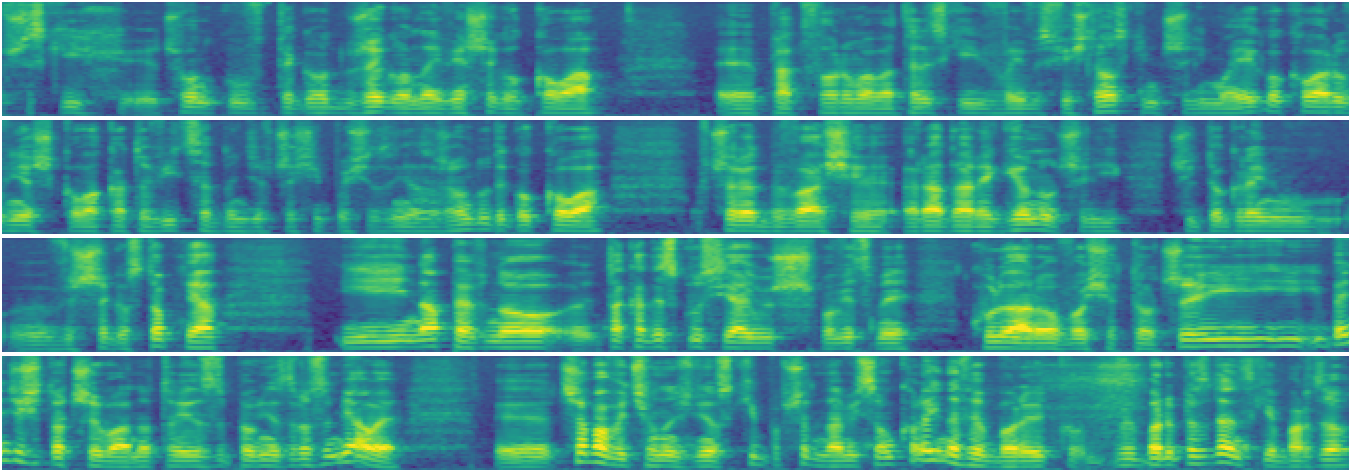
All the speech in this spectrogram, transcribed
wszystkich członków tego dużego, największego koła Platformy Obywatelskiej w województwie śląskim, czyli mojego koła również, koła Katowice. Będzie wcześniej posiedzenie zarządu tego koła. Wczoraj odbywała się Rada Regionu, czyli, czyli to gremium e, wyższego stopnia. I na pewno e, taka dyskusja już powiedzmy kuluarowo się toczy i, i będzie się toczyła. No to jest zupełnie zrozumiałe. E, Trzeba wyciągnąć wnioski, bo przed nami są kolejne wybory, wybory prezydenckie, bardzo,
